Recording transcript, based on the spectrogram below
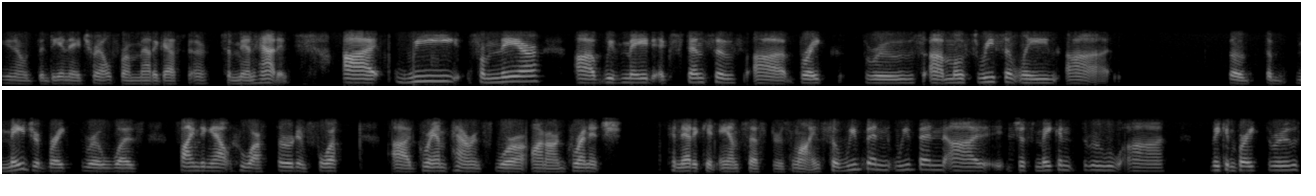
you know, the DNA trail from Madagascar to Manhattan. Uh, we, from there, uh, we've made extensive uh, breakthroughs. Uh, most recently, uh, the, the major breakthrough was finding out who our third and fourth grandparents were on our Greenwich Connecticut ancestors line. So we've been we've been uh, just making through uh, making breakthroughs.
